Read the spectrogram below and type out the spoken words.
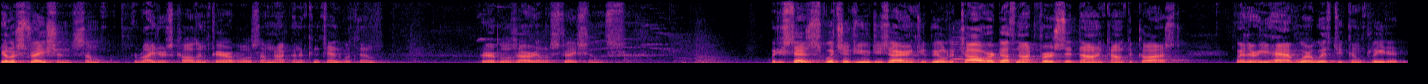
illustrations. Some writers call them parables. I'm not going to contend with them. Parables are illustrations. But he says, Which of you, desiring to build a tower, doth not first sit down and count the cost, whether he have wherewith to complete it?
